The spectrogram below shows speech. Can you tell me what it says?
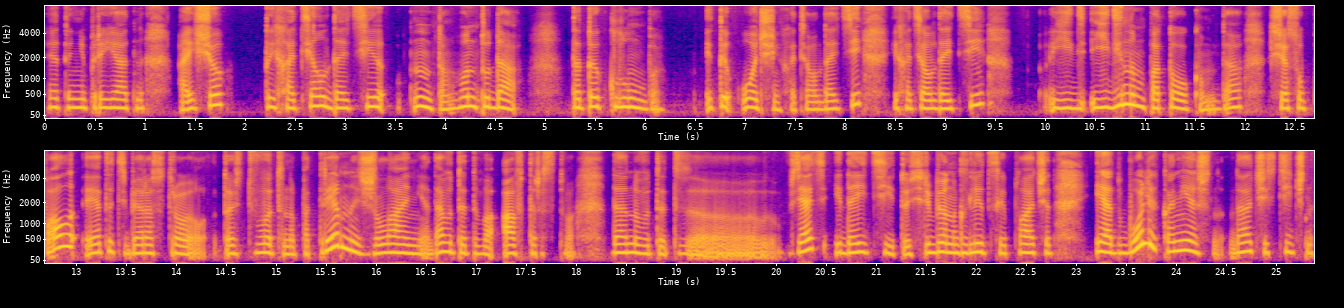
это неприятно, а еще ты хотел дойти, ну, там, вон туда, до той клумбы, и ты очень хотел дойти, и хотел дойти единым потоком, да, сейчас упал, и это тебя расстроило. То есть вот она потребность, желание, да, вот этого авторства, да, ну вот это э, взять и дойти. То есть ребенок злится и плачет и от боли, конечно, да, частично,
